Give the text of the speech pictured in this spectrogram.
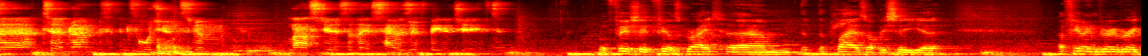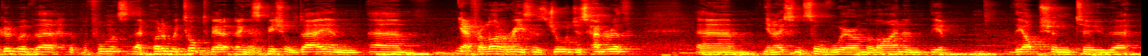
uh, turnaround in fortunes from last year to this? How has it been achieved? Well, firstly, it feels great. Um, the, the, players obviously uh, are feeling very, very good with the, the, performance that they put in. We talked about it being a special day, and um, you know, for a lot of reasons, George's hundredth. Um, you know, some silverware on the line, and the the option to, uh,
